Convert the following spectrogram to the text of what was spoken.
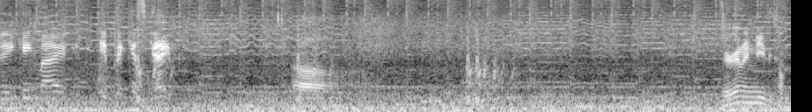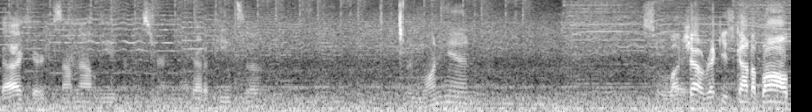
Making my epic escape. Oh. You're gonna need to come back here because I'm not leaving this room. I got a pizza in one hand. So uh, Watch like- out, Ricky's got a ball.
